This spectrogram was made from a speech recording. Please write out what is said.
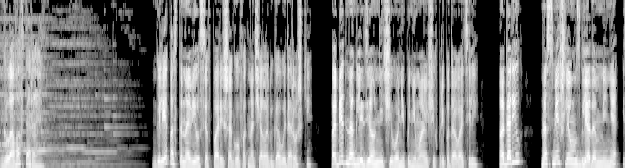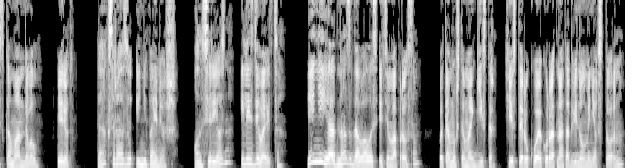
Глава вторая. Глеб остановился в паре шагов от начала беговой дорожки, победно оглядел ничего не понимающих преподавателей, одарил насмешливым взглядом меня и скомандовал вперед. Так сразу и не поймешь, он серьезно или издевается. И не я одна задавалась этим вопросом, потому что магистр чистой рукой аккуратно отодвинул меня в сторону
